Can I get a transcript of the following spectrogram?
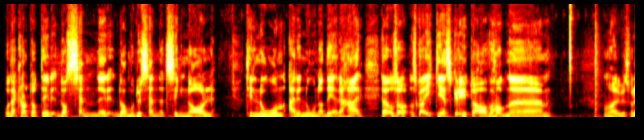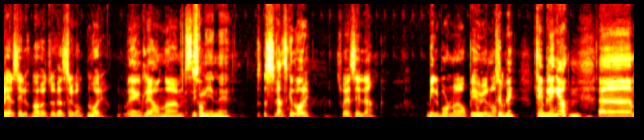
Og det er klart at der, da, sender, da må du sende et signal til noen. Er det noen av dere her? Ja, og så skal ikke jeg skryte av han eh, Nå herregud, står det helt stille for meg, vet du, venstrekanten vår. Egentlig han eh, Signini. svensken vår. Så helt stille. Billborn oppi huet nå. Tibling. Tibling, ja. Eh,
